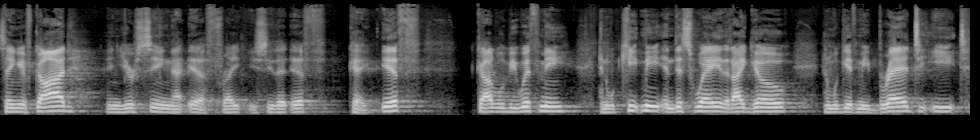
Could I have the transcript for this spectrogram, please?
saying, If God, and you're seeing that if, right? You see that if? Okay, if God will be with me and will keep me in this way that I go and will give me bread to eat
